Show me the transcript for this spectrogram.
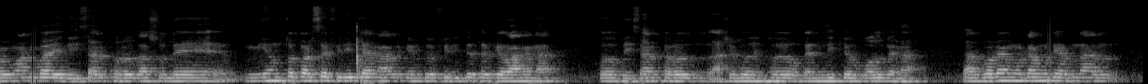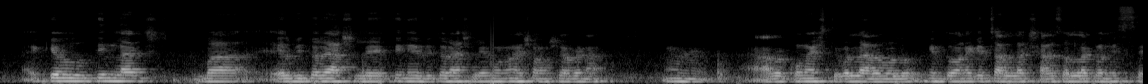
রোমান ভাই, ভিসার খরচ আসলে নিয়ম তো ফ্রিতে কিন্তু ফ্রিতে তো কেউ আনে না। তো ভিসার খরচ আসলে ওইভাবে ওপেনলি কেউ বলবে না। তারপরে মোটামুটি আপনার কেউ তিন লাখ বা এর ভিতরে আসলে, তিনের ভিতরে আসলে মনে হয় সমস্যা হবে না। আরও কমে আসতে পারলে আরও ভালো। কিন্তু অনেকে চার লাখ, সাড়ে চার লাখও নিচ্ছে।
